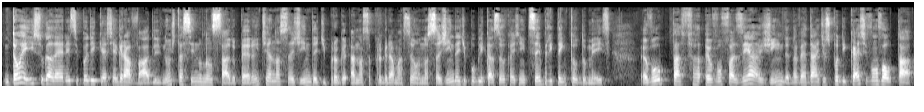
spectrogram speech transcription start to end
Então é isso, galera. Esse podcast é gravado, ele não está sendo lançado perante a nossa agenda de a nossa programação, a nossa agenda de publicação que a gente sempre tem todo mês. Eu vou, eu vou fazer a agenda, na verdade, os podcasts vão voltar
